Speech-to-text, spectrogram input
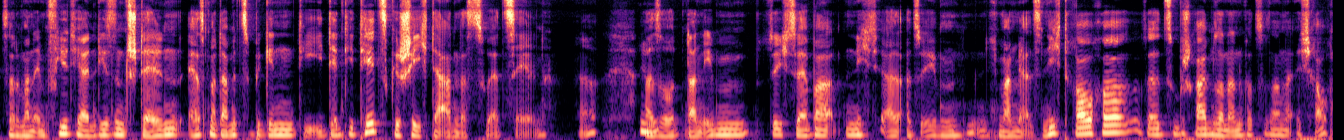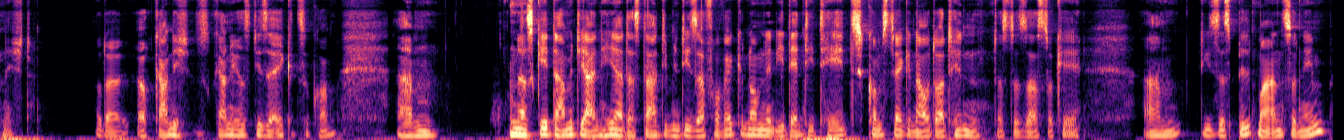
sondern man empfiehlt ja an diesen Stellen erstmal damit zu beginnen, die Identitätsgeschichte anders zu erzählen. Ja? Also dann eben sich selber nicht, äh, also eben nicht mal mehr als Nichtraucher äh, zu beschreiben, sondern einfach zu sagen, ich rauche nicht. Oder auch gar nicht, gar nicht aus dieser Ecke zu kommen. Ähm, und das geht damit ja einher, dass da die, mit dieser vorweggenommenen Identität kommst du ja genau dorthin, dass du sagst, okay, ähm, dieses Bild mal anzunehmen.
